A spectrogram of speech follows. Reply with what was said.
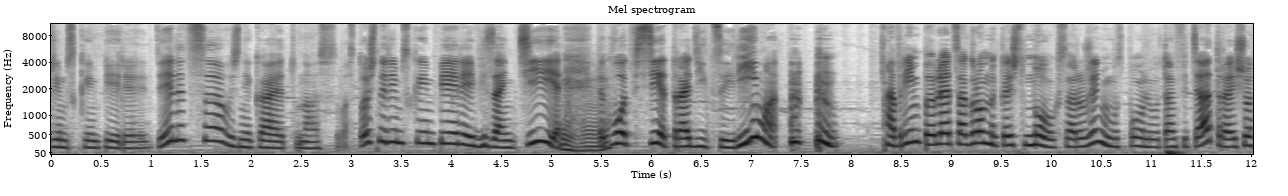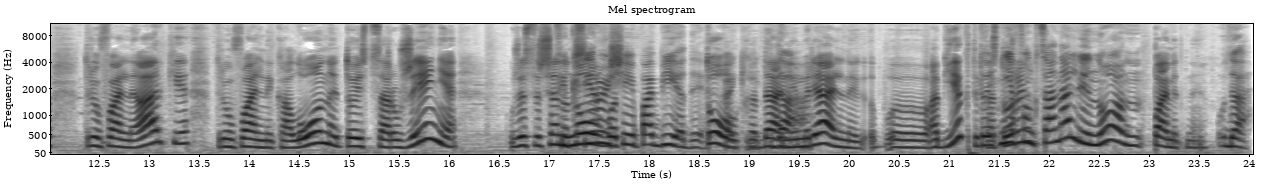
Римская империя делится, возникает у нас Восточная Римская империя, Византия. Мгм. Так вот, все традиции Рима А в Риме появляется огромное количество новых сооружений. Мы вспомнили вот амфитеатр, а еще триумфальные арки, триумфальные колонны, то есть сооружения уже совершенно нового Фиксирующие победы. толка, какие-то, да, мемориальные э, объекты, То есть не которые функциональные, но памятные. да.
